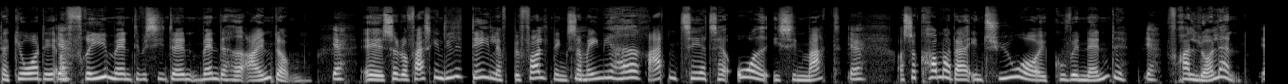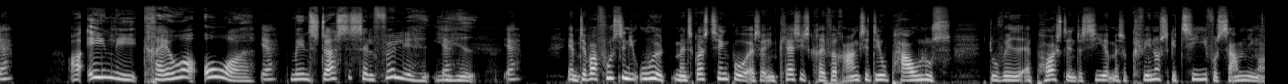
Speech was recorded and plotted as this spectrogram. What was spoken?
der gjorde det, Ja. og frie mænd, det vil sige den mænd, der havde ejendommen. Ja. Øh, så det var faktisk en lille del af befolkningen, som mm. egentlig havde retten til at tage ordet i sin magt. Ja. Og så kommer der en 20-årig guvernante Ja. fra Lolland, Ja. og egentlig kræver ordet Ja. med en største selvfølgelighed. Ja. Jamen, det var fuldstændig uhørt. Man skal også tænke på, altså en klassisk reference, det er jo Paulus, du ved, apostlen, der siger, at altså, kvinder skal tige forsamlinger.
